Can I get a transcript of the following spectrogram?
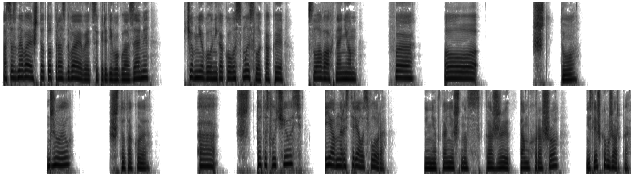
осознавая, что тот раздваивается перед его глазами, в чем не было никакого смысла, как и в словах на нем «Ф... Л...» «Что?» «Джоэл?» «Что такое?» «А что-то случилось?» Явно растерялась Флора. «Нет, конечно. Скажи, там хорошо? Не слишком жарко?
